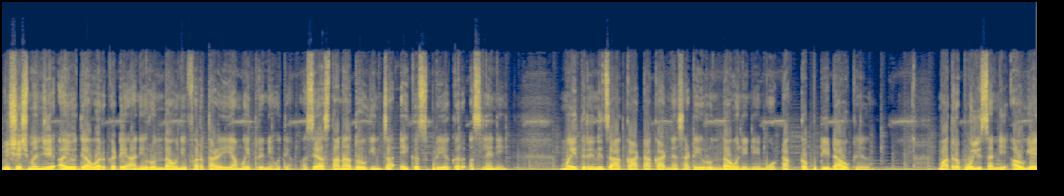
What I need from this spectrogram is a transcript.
विशेष म्हणजे अयोध्या वरकटे आणि वृंदावनी फरताळे या मैत्रिणी होत्या. असे असताना दोघींचा एकच प्रियकर असल्याने मैत्रिणीचा काटा काढण्यासाठी वृंदावनीने मोठा कपटी डाव खेळला. मात्र पोलिसांनी अवघ्या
